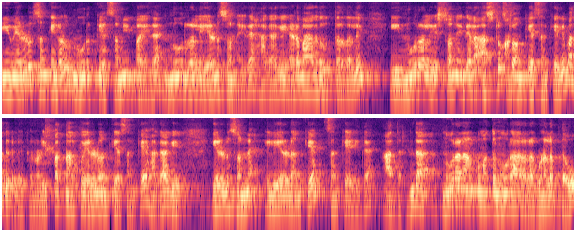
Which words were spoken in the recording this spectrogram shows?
ಇವೆರಡು ಸಂಖ್ಯೆಗಳು ನೂರಕ್ಕೆ ಸಮೀಪ ಇದೆ. ನೂರರಲ್ಲಿ ಎರಡು ಸೊನ್ನೆ ಇದೆ. ಹಾಗಾಗಿ ಎಡಭಾಗದ ಉತ್ತರದಲ್ಲಿ ಈ ನೂರಲ್ಲಿ ಎಷ್ಟು ಸೊನ್ನೆ ಇದೆಯಲ್ಲ, ಅಷ್ಟು ಅಷ್ಟು ಅಂಕೆಯ ಸಂಖ್ಯೆಯಲ್ಲಿ ಬಂದಿರಬೇಕು. ನೋಡಿ, ಇಪ್ಪತ್ನಾಲ್ಕು ಎರಡು ಅಂಕೆಯ ಸಂಖ್ಯೆ. ಹಾಗಾಗಿ ಎರಡು ಸೊನ್ನೆ, ಇಲ್ಲಿ ಎರಡು ಅಂಕೆಯ ಸಂಖ್ಯೆ ಇದೆ. ಆದ್ದರಿಂದ ನೂರ ನಾಲ್ಕು ಮತ್ತು ನೂರ ಆರರ ಗುಣಲಬ್ಧವು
